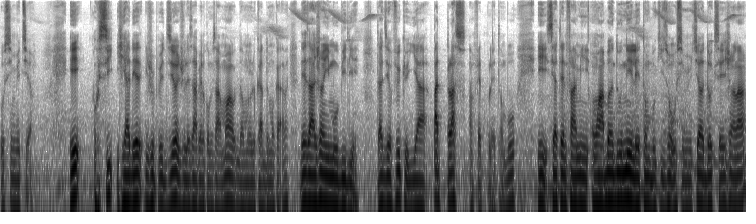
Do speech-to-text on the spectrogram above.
au cimetière. Et aussi, il y a des, je peux dire, je les appelle comme ça, moi, dans le cadre de mon travail, des agents immobiliers. C'est-à-dire, vu qu'il n'y a pas de place, en fait, pour les tombeaux, et certaines familles ont abandonné les tombeaux qu'ils ont au cimetière, donc ces gens-là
